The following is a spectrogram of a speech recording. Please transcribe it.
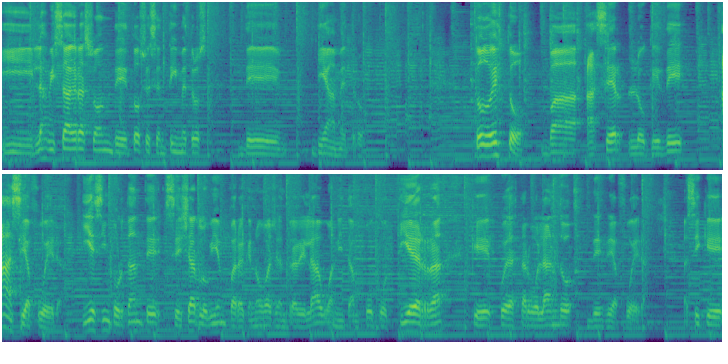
Y las bisagras son de 12 centímetros de diámetro. Todo esto va a hacer lo que dé hacia afuera y es importante sellarlo bien para que no vaya a entrar el agua ni tampoco tierra que pueda estar volando desde afuera. Así que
